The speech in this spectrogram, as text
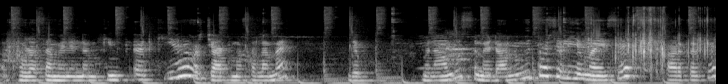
और थोड़ा सा मैंने नमकीन ऐड किया है, और चाट मसाला मैं जब बनाऊँगी, उस समय डालूँगी। तो चलिए मैं इसे फाड़ करके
